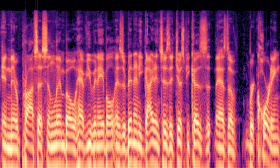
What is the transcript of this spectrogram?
in their process in limbo, have you been able? Has there been any guidance? Is it just because, as of recording,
